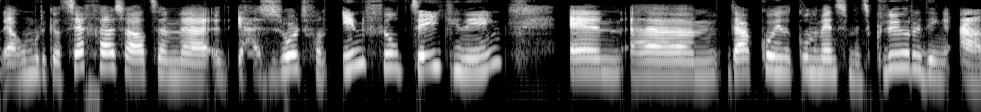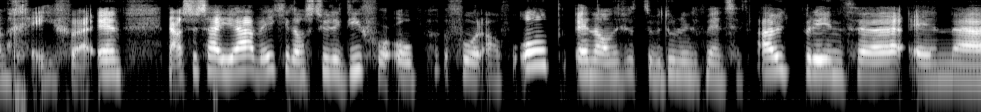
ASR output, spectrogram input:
ja, hoe moet ik dat zeggen? Ze had een, ja, een soort van invultekening. En um, daar konden mensen met kleuren dingen aangeven. En nou, ze zei, ja, weet je, dan stuur ik die voor op, vooraf op. En dan is het de bedoeling dat mensen het uitprinten. En, uh,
